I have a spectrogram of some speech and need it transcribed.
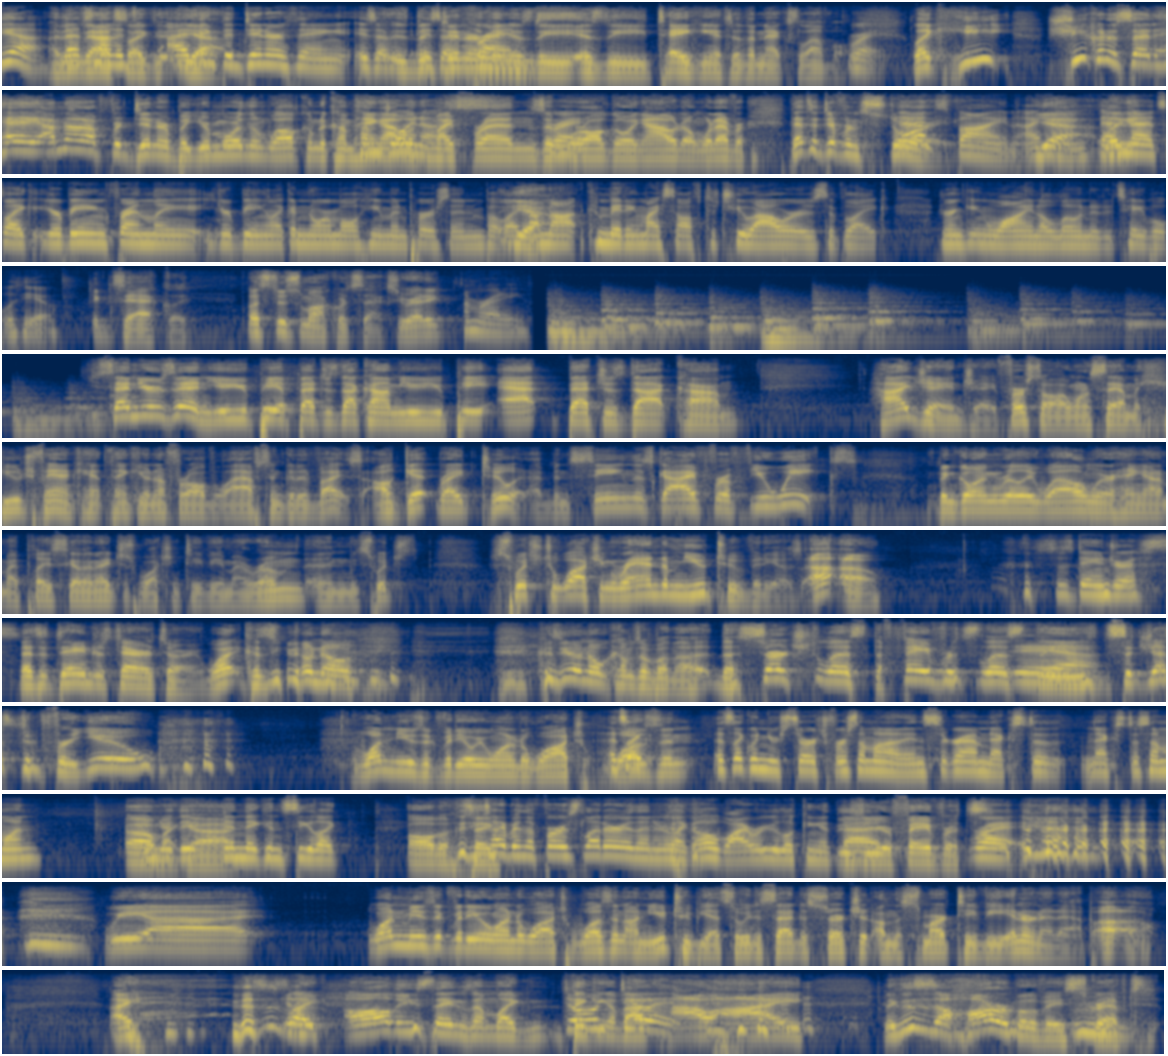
Yeah, think that's, that's not. A, like- I yeah. think the dinner thing is a The is a dinner thing is the is the taking it to the next level. Right. Like he she could have said, "Hey, I'm not up for dinner, but you're more than welcome to come, hang out with my friends and Right. we're all going out on whatever." That's a different story. That's fine. I Yeah, think then like- that's like you're being friendly. You're being like a normal human person, but like Yeah. I'm not committing myself to two hours of like drinking wine alone at a table with you. Exactly. Let's do some awkward sex. You ready? I'm ready. Send yours in. UUP at Betches.com. UUP at Betches.com. Hi, J and J. First of all, I want to say I'm a huge fan. Can't thank you enough for all the laughs and good advice. I'll get right to it. I've been seeing this guy for a few weeks. Been going really well, and we were hanging out at my place the other night, just watching TV in my room, and we switched switched to watching random YouTube videos. Uh oh. This is dangerous. That's a dangerous territory. What? Because you don't know. Because you don't know what comes up on the the searched list, the favorites list, Yeah. the suggested for you. One music video we wanted to watch It's like- wasn't. It's like when you search for someone on Instagram next to next to someone. oh my they- god! Then they can see like All the because you type in the first letter and then you're like, oh, why were you looking at these that? These are your favorites, right. We uh, one music video we wanted to watch wasn't on YouTube yet, so we decided to search it on the smart TV internet app. Uh oh. I this is like all these things I'm like thinking do about it. how I like this is a horror movie script.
